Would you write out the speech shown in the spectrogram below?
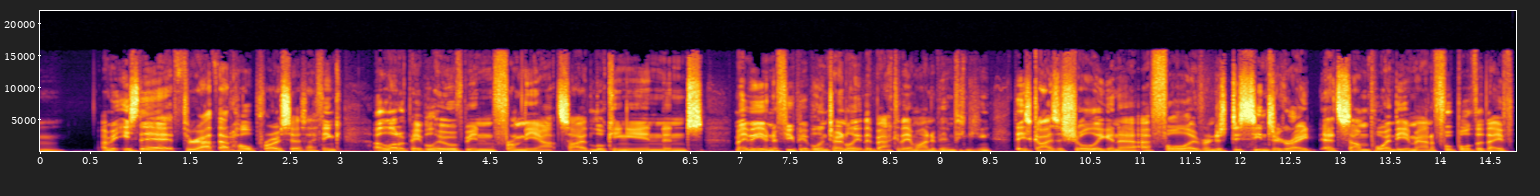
Mm. I mean, is there throughout that whole process? I think a lot of people who have been from the outside looking in, and maybe even a few people internally at the back of their mind have been thinking these guys are surely going to uh, fall over and just disintegrate at some point. The amount of football that they've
